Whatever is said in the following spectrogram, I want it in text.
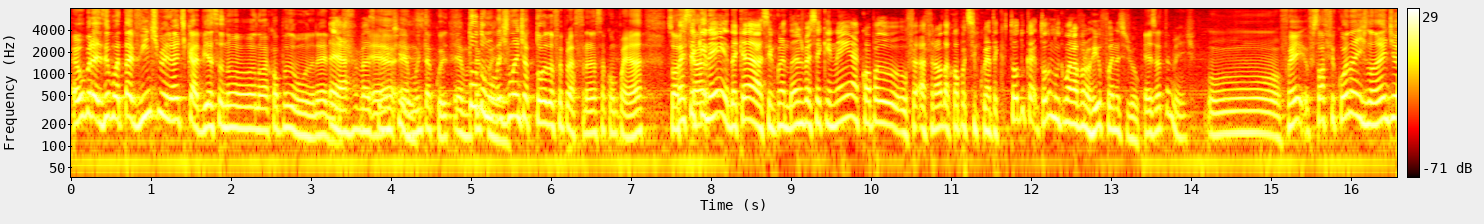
É o Brasil botar 20 milhões de cabeça no, numa Copa do Mundo, né, bicho? É, basicamente É, é muita coisa. É muita Todo mundo, a. Islândia toda foi pra França acompanhar. Vai ficar- ser que nem, daqui a 50 anos, vai ser que nem a Copa do, a final da Copa de 50, que todo, todo mundo que morava no Rio foi nesse jogo. Exatamente. O... Foi... Só ficou na Islândia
